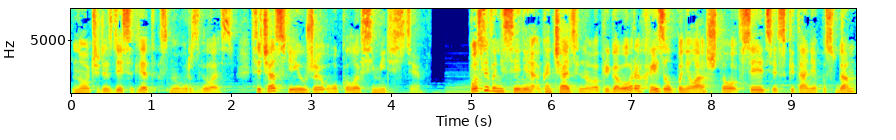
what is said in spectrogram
но через 10 лет снова развелась. Сейчас ей уже около 70. После вынесения окончательного приговора Хейзел поняла, что все эти скитания по судам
